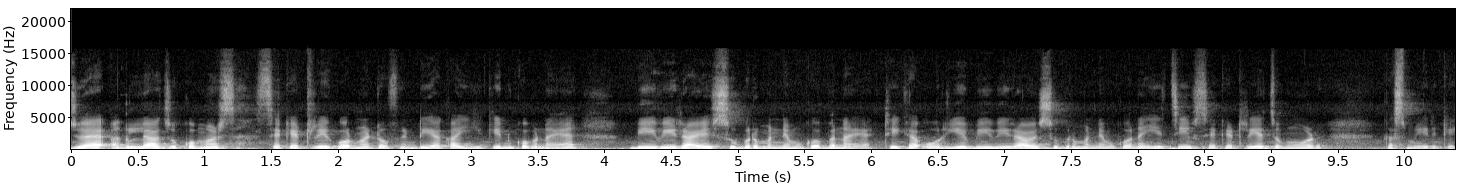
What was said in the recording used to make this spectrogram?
जो है अगला जो commerce secretary government of India का, ये किन को बनाया है? बी वी राय सुब्रमण्यम को बनाया ठीक है, और ये बी वी राय सुब्रमण्यम को ना, ये चीफ सेक्रेटरी है जम्मू और कश्मीर के।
